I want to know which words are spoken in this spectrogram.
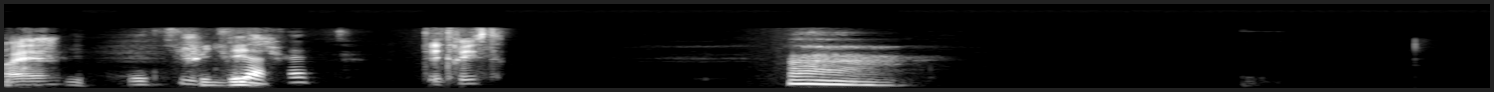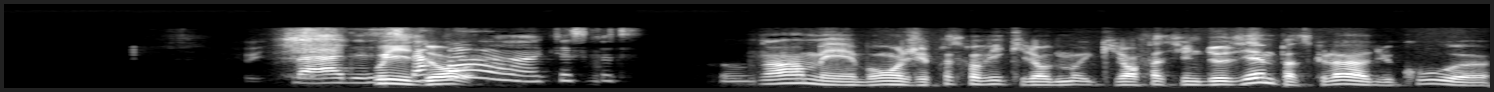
Ouais, Je tu, suis tu l'as déçu. faite. t'es triste? ah. Bah, désespère donc- pas. euh, Qu'est-ce que Non, mais bon, j'ai presque envie qu'il en, qu'il en fasse une deuxième parce que là, du coup, euh,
